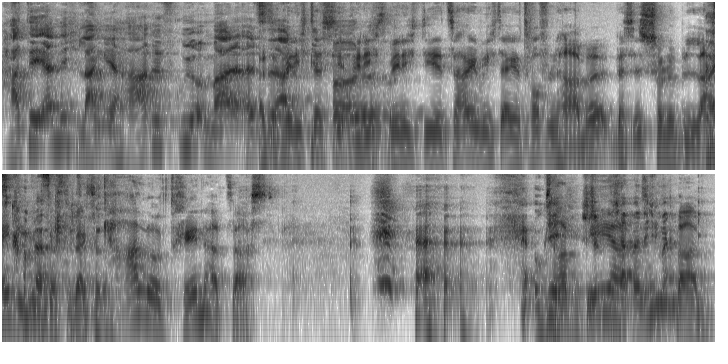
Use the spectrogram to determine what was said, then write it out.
Hatte er nicht lange Haare früher mal, als also er wenn ich, das, wenn, ich, wenn ich dir jetzt sage, wie ich da getroffen habe, das ist schon eine Beleidigung, das dass du da Carlo Trainert sagst. okay, stimmt, ich habe ja nicht mal...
